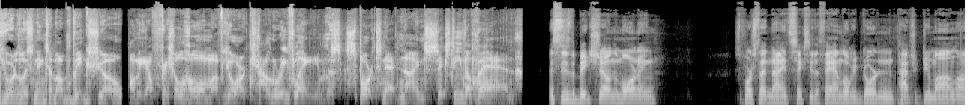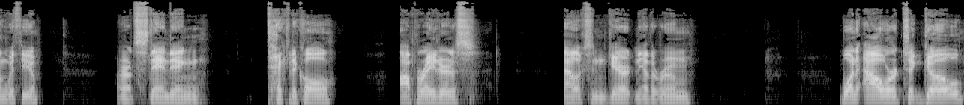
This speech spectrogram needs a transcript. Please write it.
You're listening to The Big Show on the official home of your Calgary Flames. Sportsnet 960 The Fan. This is The Big Show in the morning. Sportsnet 960 The Fan. Logan Gordon and Patrick Dumas along with you. Our outstanding technical operators, Alex and Garrett in the other room. One hour to go.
